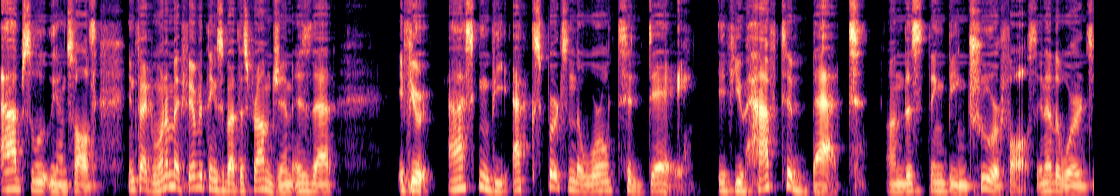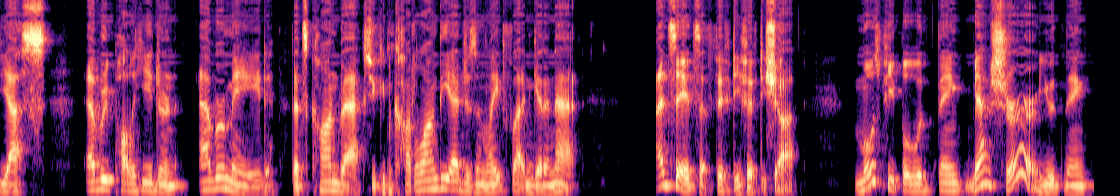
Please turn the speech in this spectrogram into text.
absolutely unsolved. In fact, one of my favorite things about this problem, Jim, is that if you're asking the experts in the world today, if you have to bet on this thing being true or false, in other words, yes, every polyhedron ever made that's convex, you can cut along the edges and lay it flat and get a net, I'd say it's a 50-50 shot. Most people would think, yeah, sure. You'd think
